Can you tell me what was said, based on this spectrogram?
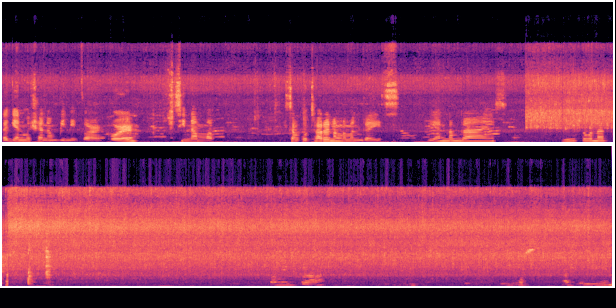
lagyan mo siya ng vinegar or sinamap. Isang kutsara lang naman guys. Ayan lang guys. Dito na ta. Paminta. Asin.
